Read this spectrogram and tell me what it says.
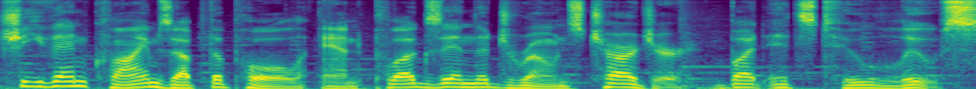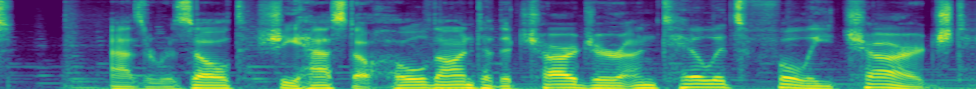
she then climbs up the pole and plugs in the drone's charger, but it's too loose. As a result, she has to hold on to the charger until it's fully charged.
